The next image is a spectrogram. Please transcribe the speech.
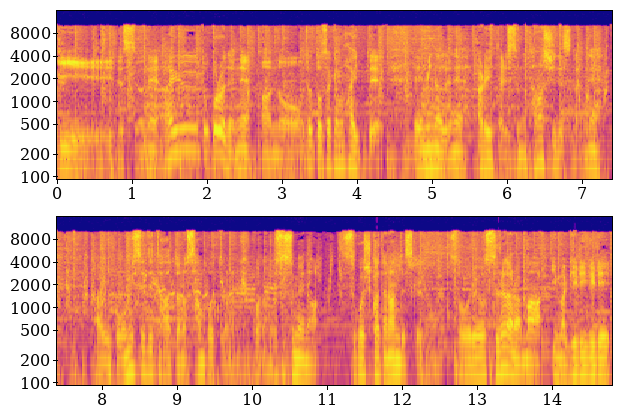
いいですよね。ああいうところでねあのちょっとお酒も入って、えー、みんなでね歩いたりするの楽しいですからね。ああいうこうお店出た後の散歩っていうのは結構ねおすすめな過ごし方なんですけれどもそれをするならまあ今ギリギリ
